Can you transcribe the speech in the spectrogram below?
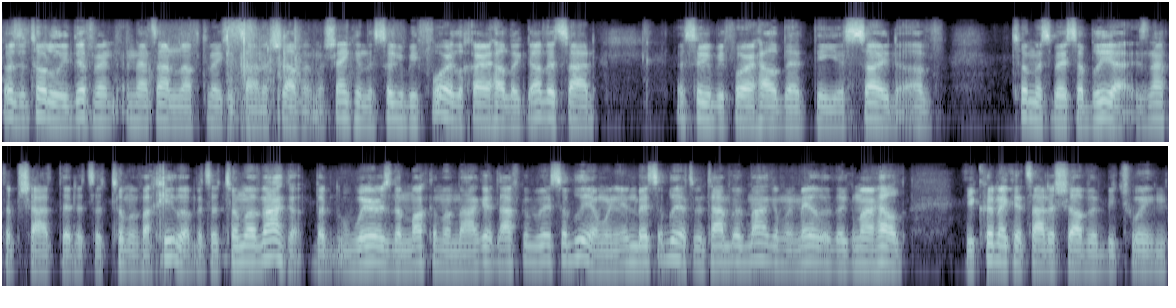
Those are totally different, and that's not enough to make it sound a shavim. Mashenkin the sugi before the held like the other side. The sugi before held that the side of tumas beis is not the pshat that it's a tum of achila, but it's a tum of maga. But where is the makam of maga? Dafka beis When you're in beis it's metame of maga. When mele the gemara held, you could make it tzad between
